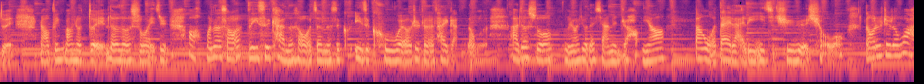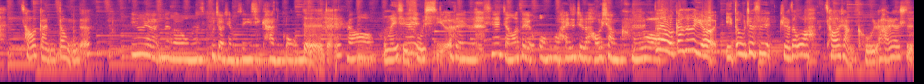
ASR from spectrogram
对，然后冰棒就对乐乐说一句：“哦，我那时候第一次看的时候，我真的是一直哭哎，我就觉得太感动了。”他就说：“没关系，我在下面就好，你要帮我带莱莉一起去月球哦。”然后我就觉得哇，超感动的。因为那个我们不久前不是一起看过吗？对对对，然后我们一起复习了。对对，现在讲到这里，我我还是觉得好想哭哦。对，我刚刚有一度就是觉得哇，超想哭。然后就是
